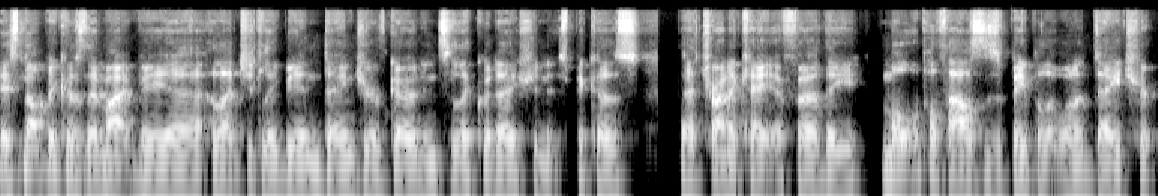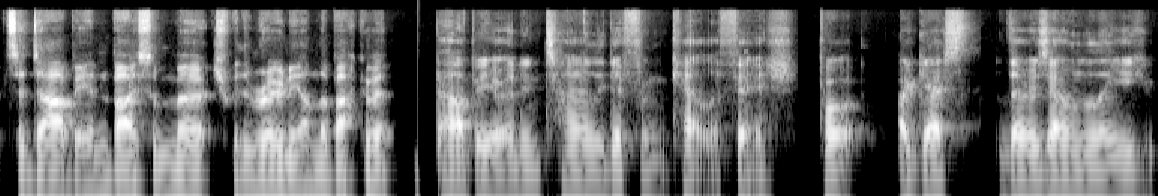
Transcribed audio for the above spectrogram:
It's not because they might be uh, allegedly be in danger of going into liquidation. It's because they're trying to cater for the multiple thousands of people that want a day trip to Derby and buy some merch with Rooney on the back of it. Derby are an entirely different kettle of fish, but I guess there is only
